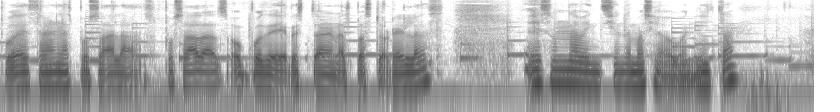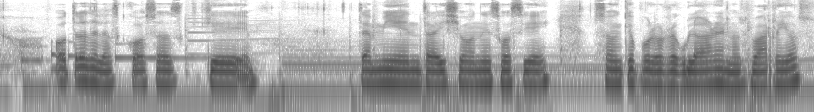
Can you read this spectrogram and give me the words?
poder estar en las posadas, posadas o poder estar en las pastorelas. Es una bendición demasiado bonita. Otra de las cosas que también tradiciones o así son que por lo regular en los barrios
